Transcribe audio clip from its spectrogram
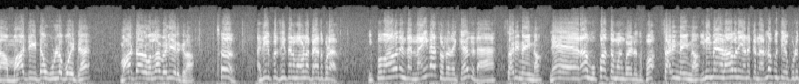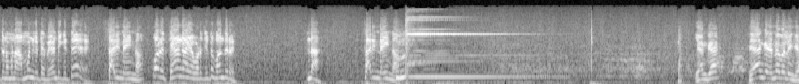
நான் மாட்டிக்கிட்டேன் உள்ள போயிட்டேன். மாட்டாதவன்லாம் வெளியே இருக்கிறான். சோ அதிக பிரசித்தனமாவெல்லாம் பேசக்கூடாது. இப்பவாவது இந்த நைனா சொல்றதை கேளுடா. சரி நைனா. நேரா முப்பாத்தம்மன் கோயிலுக்கு போ. சரி நைனா. இனிமேலாவது எனக்கு நல்ல புத்தியை கொடுக்கணும்னு அம்மன் கிட்ட வேண்டிக்கிட்டு சரி நைனா. ஒரு தேங்காயை உடைச்சிட்டு வந்துரு. இந்தா. சரி நைனா. ஏங்க தேங்காய் என்ன விலைங்க?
